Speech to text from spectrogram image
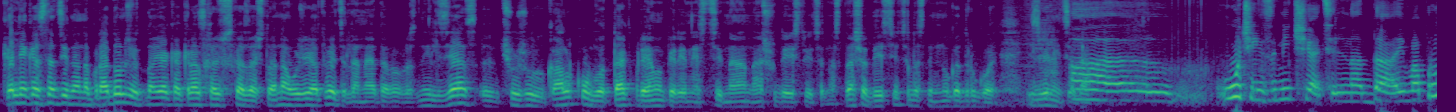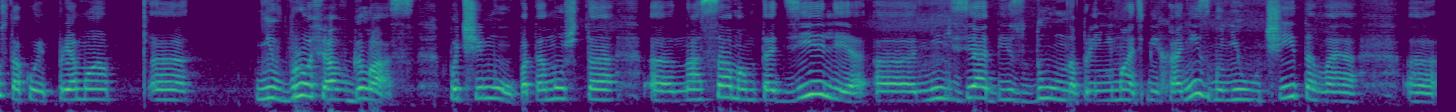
Коллега Константин, она продолжит, но я как раз хочу сказать, что она уже ответила на этот вопрос. Нельзя э, чужую калку вот так прямо перенести на нашу действительность. Наша действительность немного другой. Извините. А, да. Очень замечательно, да. И вопрос такой прямо э, не в бровь, а в глаз. Почему? Потому что э, на самом-то деле э, нельзя бездумно принимать механизмы, не учитывая э,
